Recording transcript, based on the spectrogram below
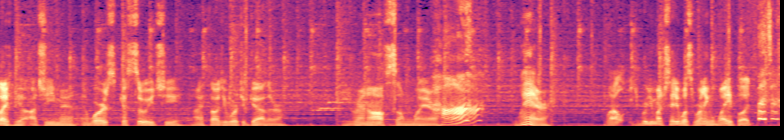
Late here, Hajime. And where's Kazuichi? I thought you were together. He ran off somewhere. Huh? Where? Well, he pretty much said he was running away, but... Uh,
